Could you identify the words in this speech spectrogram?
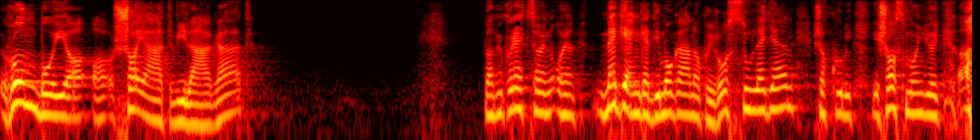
rombolja a saját világát, de amikor egyszerűen olyan megengedi magának, hogy rosszul legyen, és akkor és azt mondja, hogy, ah,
